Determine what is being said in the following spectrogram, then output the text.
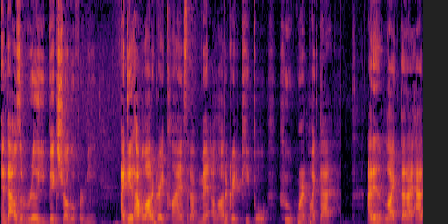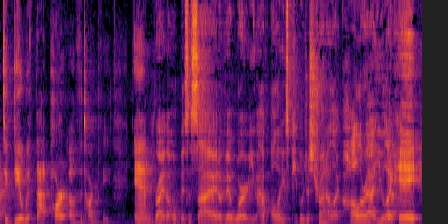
and that was a really big struggle for me. I did have a lot of great clients that I've met a lot of great people who weren't like that. I didn't like that I had to deal with that part of photography. And right, the whole business side of it where you have all of these people just trying to like holler at you like, yeah. "Hey,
